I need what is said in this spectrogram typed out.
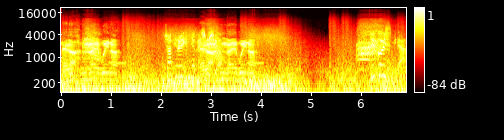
내가 한가해 보이나? 좌표를 내가 입력하십시오. 한가해 보이나? 듣고 있습니다.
